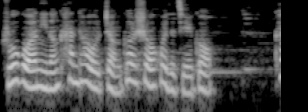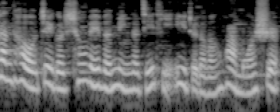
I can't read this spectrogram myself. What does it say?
如果你能看透整个社会的结构，看透这个称为文明的集体意志的文化模式，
